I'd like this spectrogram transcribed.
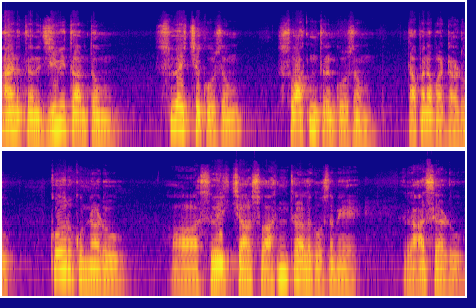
ఆయన తన జీవితాంతం స్వేచ్ఛ కోసం స్వాతంత్రం కోసం తపన పడ్డాడు కోరుకున్నాడు. ఆ స్వేచ్ఛ స్వాతంత్రాల కోసమే రాశాడు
